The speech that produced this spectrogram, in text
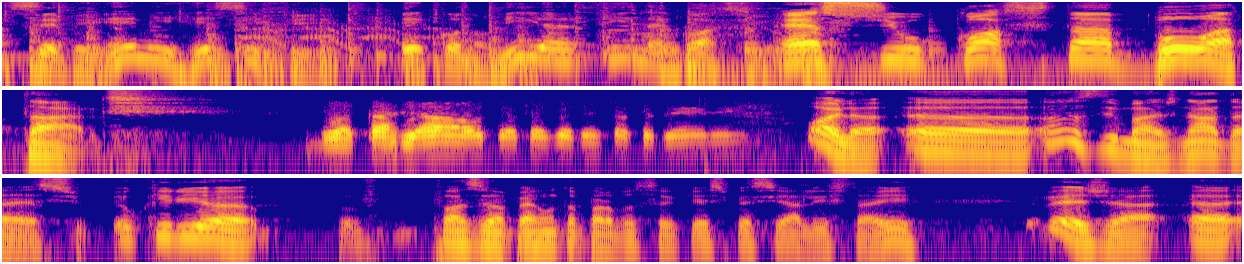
CBN Recife, Economia e Negócio. Écio Costa, boa tarde. Boa tarde, Aldo. Boa tarde, audiência CBN. Olha, uh, antes de mais nada, Écio, eu queria fazer uma pergunta para você que é especialista aí. Veja, uh,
